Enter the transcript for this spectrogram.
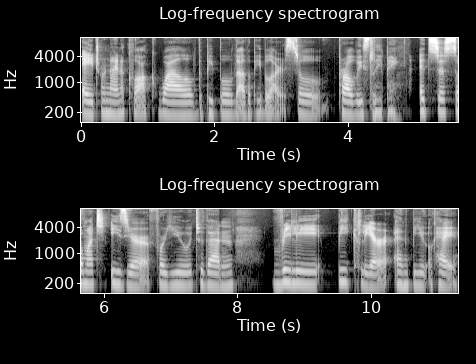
eight or nine o'clock while the people, the other people are still probably sleeping. It's just so much easier for you to then really be clear and be okay.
